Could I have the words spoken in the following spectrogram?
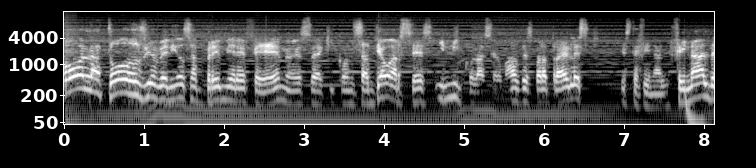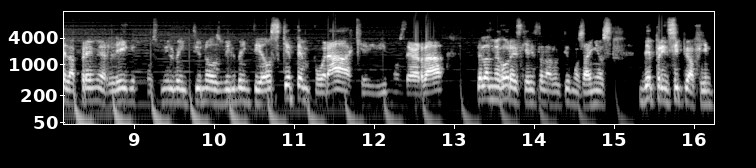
Hola a todos, bienvenidos a Premier FM. estoy aquí con Santiago Arcés y Nicolás Hernández para traerles este final, final de la Premier League 2021-2022. Qué temporada que vivimos, de verdad, de las mejores que he visto en los últimos años, de principio a fin.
